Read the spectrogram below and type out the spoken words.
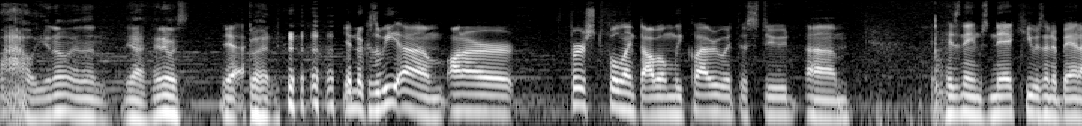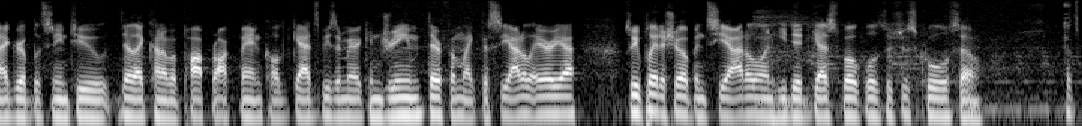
wow, you know. And then yeah. Anyways, yeah. go ahead. Yeah, no, because we um on our first full length album, we collaborated with this dude. Um, his name's Nick. He was in a band I grew up listening to. They're like kind of a pop rock band called Gatsby's American Dream. They're from like the Seattle area. So we played a show up in Seattle, and he did guest vocals, which was cool. So That's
